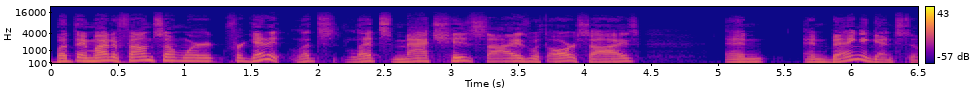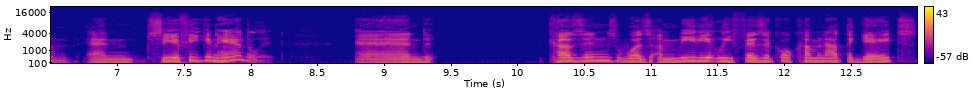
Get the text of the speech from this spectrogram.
But they might have found somewhere. Forget it. Let's let's match his size with our size, and and bang against him and see if he can handle it. And Cousins was immediately physical coming out the gates.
